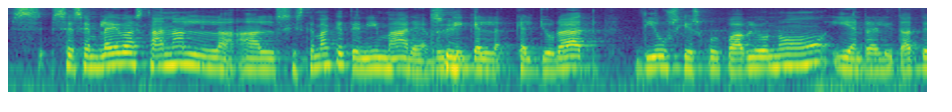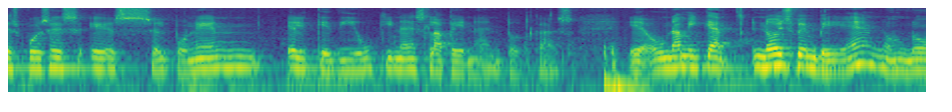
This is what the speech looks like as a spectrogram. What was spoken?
sí. se semblava bastant al, al sistema que tenim ara. Vull sí. dir que el, que el jurat diu si és culpable o no i en realitat després és, és el ponent el que diu quina és la pena en tot cas. Eh, una mica, no és ben bé, eh? no, no,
